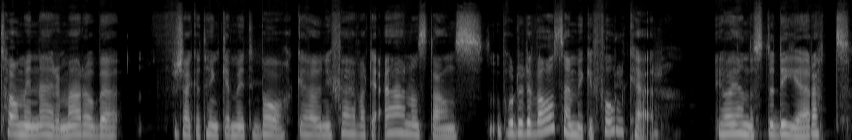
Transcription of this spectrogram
tar mig närmare och börjar försöka tänka mig tillbaka ungefär vart jag är någonstans. Borde det vara så här mycket folk här? Jag har ju ändå studerat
